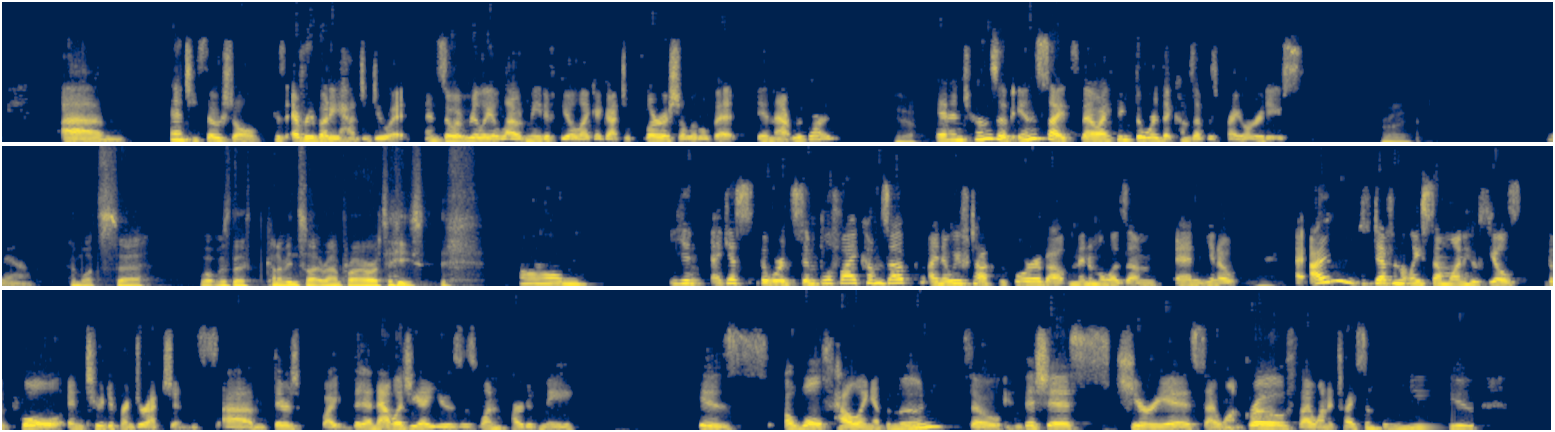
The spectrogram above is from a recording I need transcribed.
um, antisocial because everybody had to do it. And so it really allowed me to feel like I got to flourish a little bit in that regard. Yeah. And in terms of insights, though, I think the word that comes up is priorities. Right. Yeah. And what's uh, what was the kind of insight around priorities? um, you, I guess the word simplify comes up. I know we've talked before about minimalism, and you know, I, I'm definitely someone who feels the pull in two different directions. Um, there's I, the analogy I use is one part of me is a wolf howling at the moon. So ambitious, curious. I want growth. I want to try something new.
